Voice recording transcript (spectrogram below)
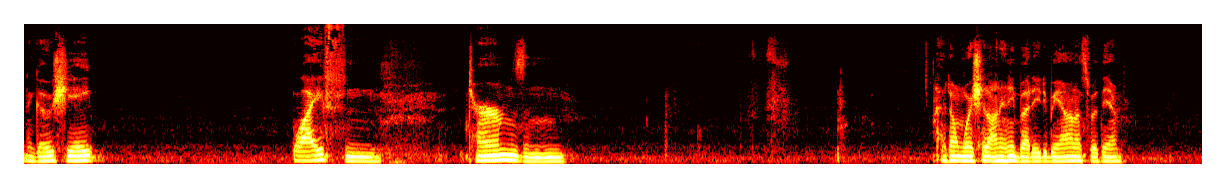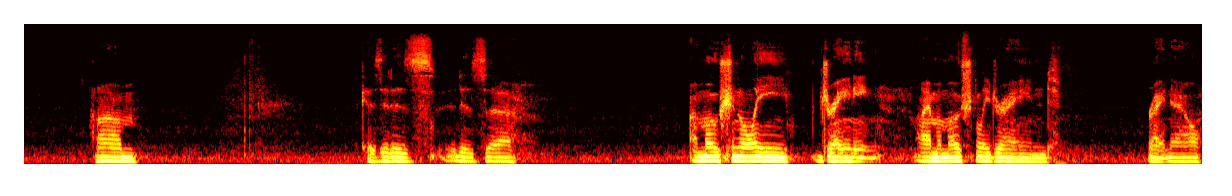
negotiate life and terms and I don't wish it on anybody to be honest with you. Um, because it is it is uh, emotionally draining. I'm emotionally drained right now.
